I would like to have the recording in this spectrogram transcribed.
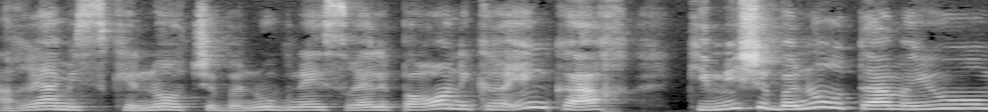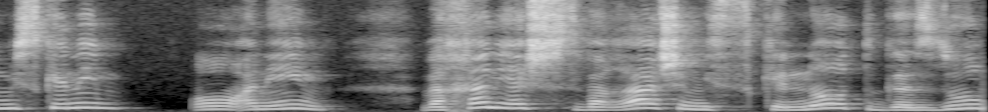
ערי המסכנות שבנו בני ישראל לפרעה נקראים כך כי מי שבנו אותם היו מסכנים או עניים. ואכן יש סברה שמסכנות גזו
